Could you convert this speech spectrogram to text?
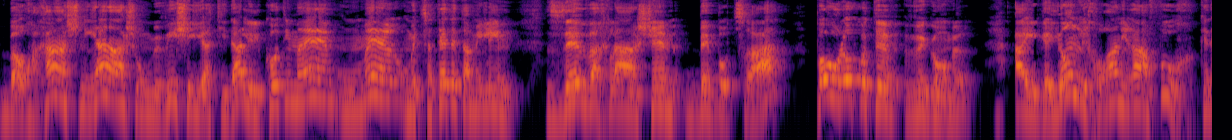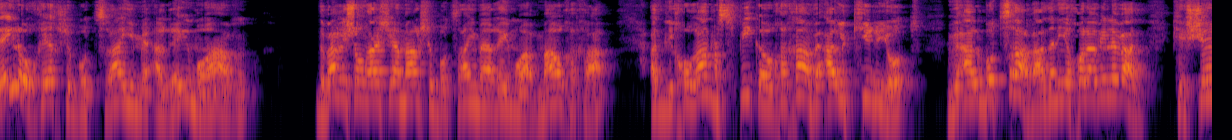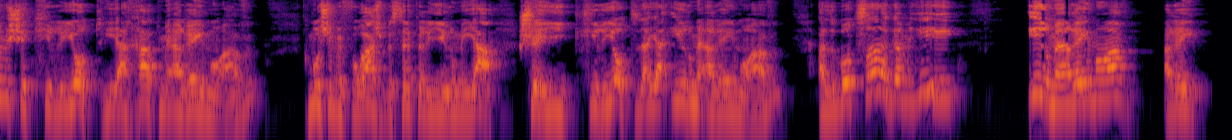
בהוכחה השנייה שהוא מביא שהיא עתידה ללקוט עמהם, הוא אומר, הוא מצטט את המילים זבח להשם בבוצרה, פה הוא לא כותב וגומר. ההיגיון לכאורה נראה הפוך. כדי להוכיח שבוצרה היא מערי מואב, דבר ראשון רש"י אמר שבוצרה היא מערי מואב. מה ההוכחה? אז לכאורה מספיק ההוכחה ועל קריות ועל בוצרה, ואז אני יכול להבין לבד. כשם שקריות היא אחת מערי מואב, כמו שמפורש בספר ירמיה, שהיא קריות, זה היה עיר מערי מואב, אז בוצרה גם היא עיר מערי מואב. הרי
